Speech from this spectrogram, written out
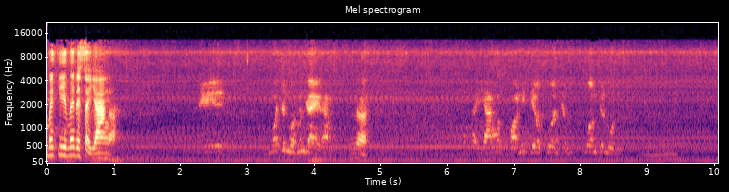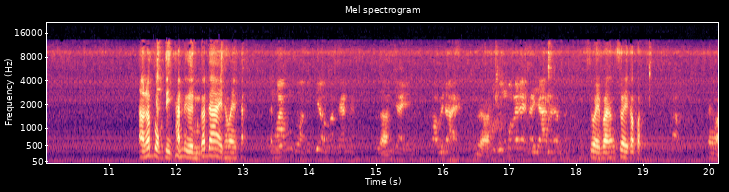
เมื่อกี้ไม่ได้ใส่ยางเหรอไอ้หัวจรวดมันใหญ่ครับเหรอใส่ยางมันพอนิดเดียวควรจะควรจะหล่นอ้าวแล้วปกติคันอื่นก็ได้ทำไมครับผมวางผมถอดทุกเที่ยวครับแค่นั้นเหรอใหญ่เข้าไม่ได้เหรอผมก็ไม่ได้ใส่ยางนะครับช่วยปะช่วยเขาปะไม่ไหว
